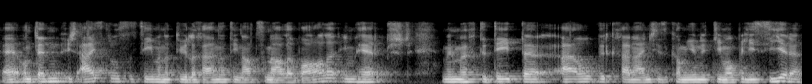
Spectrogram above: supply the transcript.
Äh, und dann ist ein grosses Thema natürlich auch noch die nationalen Wahlen im Herbst. Wir möchten dort auch wirklich auch diese Community mobilisieren,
